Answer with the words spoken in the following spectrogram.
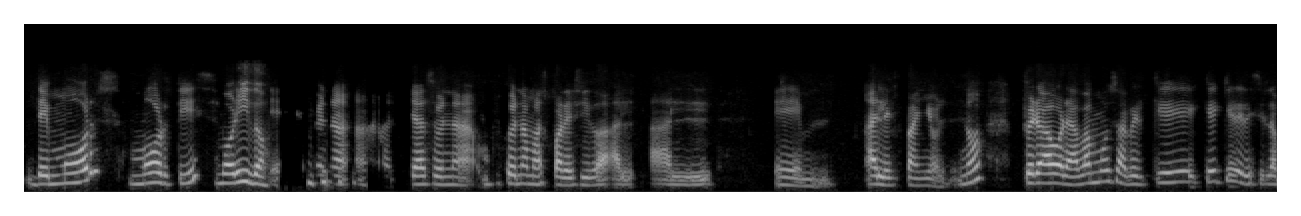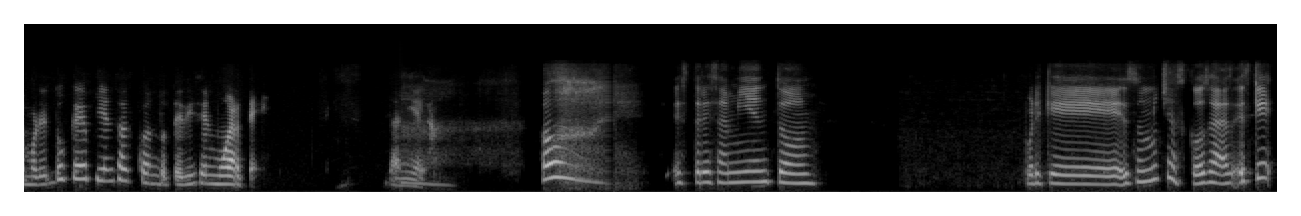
de mors, mortis. Morido. Eh, ya suena, suena más parecido al, em, al, español, ¿no? Pero ahora vamos a ver qué, qué quiere decir la muerte. ¿Tú qué piensas cuando te dicen muerte, Daniela? estresamiento. Porque son muchas cosas. Es que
